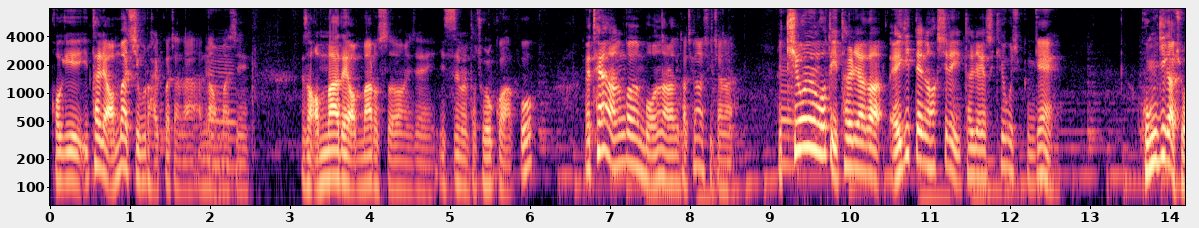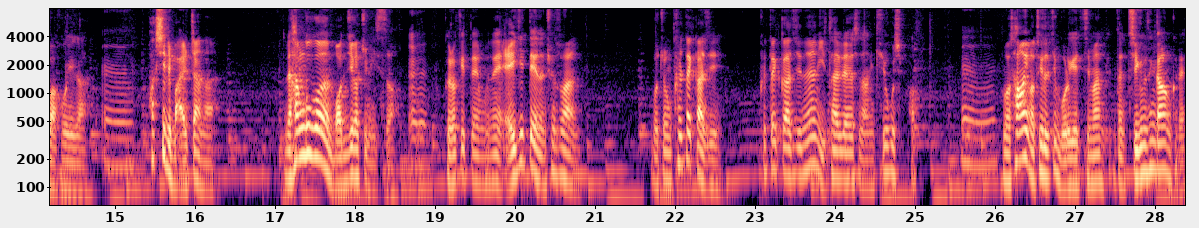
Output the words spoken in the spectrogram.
거기 이탈리아 엄마 집으로 갈 거잖아 안나 음. 엄마 집 그래서 엄마 대 엄마로서 이제 있으면 더 좋을 것 같고 태어나는 거는 뭐 어느 나라든 다 태어날 수 있잖아 음. 키우는 것도 이탈리아가 아기 때는 확실히 이탈리아에서 키우고 싶은 게 공기가 좋아 거기가 음, 확실히 맑잖아. 근데 한국은 먼지가 좀 있어. 음, 그렇기 때문에 아기 때는 최소한 뭐 좀 클 때까지 클 때까지는 이탈리아에서 난 키우고 싶어. 음. 뭐 상황이 어떻게 될지 모르겠지만 일단 지금 생각은 그래.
